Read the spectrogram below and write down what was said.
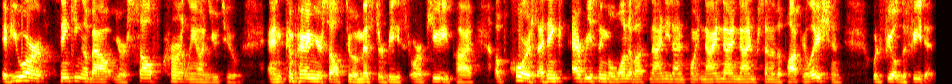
If you are thinking about yourself currently on YouTube and comparing yourself to a Mr. Beast or a PewDiePie, of course, I think every single one of us, 99.999% of the population, would feel defeated.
